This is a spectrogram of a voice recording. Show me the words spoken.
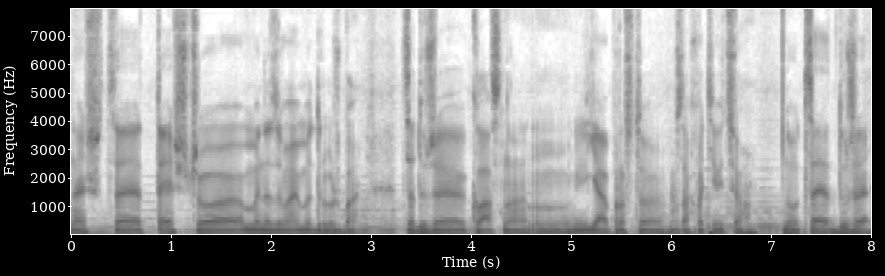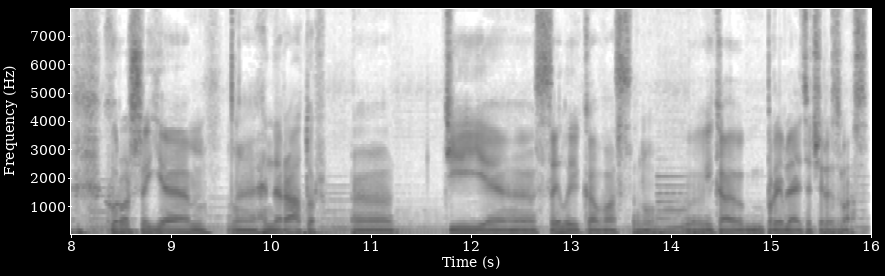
Знаєш, це те, що ми називаємо дружба. Це дуже класно. Я просто в захваті від цього. Ну, це дуже хороший е, е, генератор. е, Тієї сили, яка вас, ну, яка проявляється через вас.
